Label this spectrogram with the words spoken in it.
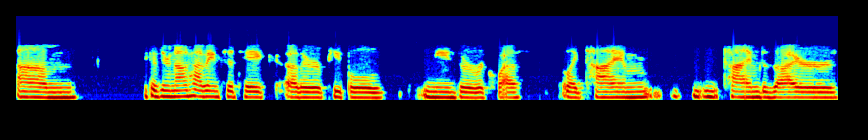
um, because you're not having to take other people's needs or requests like time, time desires,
